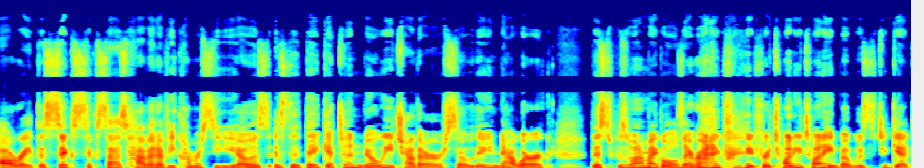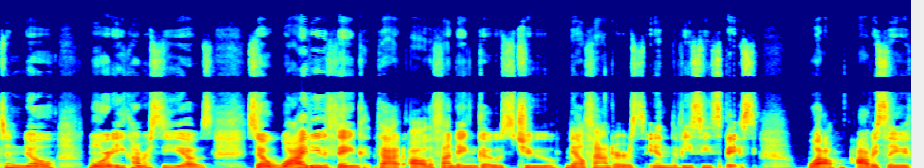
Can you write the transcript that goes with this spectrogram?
All right. The sixth success habit of e-commerce CEOs is that they get to know each other. So they network. This was one of my goals, ironically, for 2020, but was to get to know more e-commerce CEOs. So why do you think that all the funding goes to male founders in the VC space? Well, obviously,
